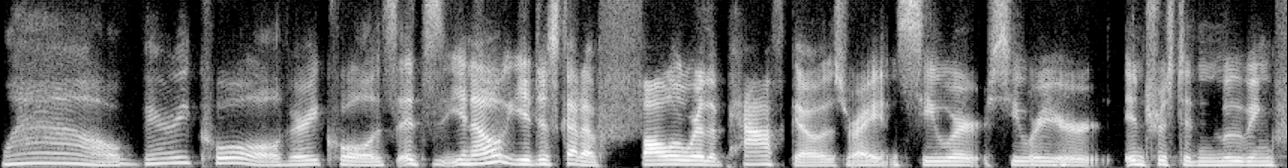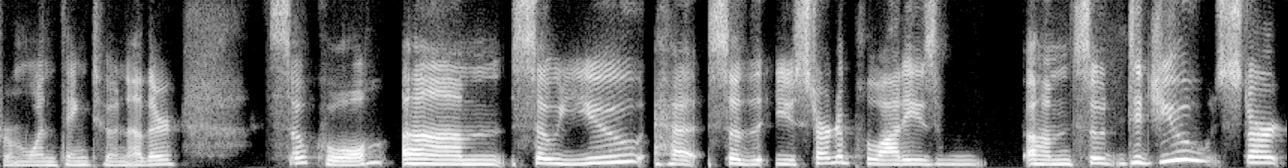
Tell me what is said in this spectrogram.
Wow, very cool. Very cool. It's it's you know, you just got to follow where the path goes, right? And see where see where mm. you're interested in moving from one thing to another. So cool. Um so you had so that you started Pilates um, so did you start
